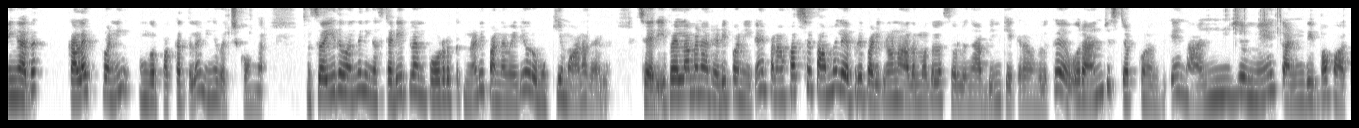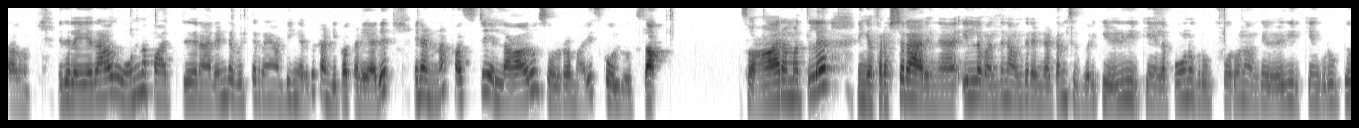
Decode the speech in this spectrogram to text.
நீங்கள் அதை கலெக்ட் பண்ணி உங்கள் பக்கத்தில் நீங்கள் வச்சுக்கோங்க. ஸோ இது வந்து நீங்கள் ஸ்டடி பிளான் போடுறதுக்கு முன்னாடி பண்ண வேண்டிய ஒரு முக்கியமான வேலை. சரி இப்போ எல்லாமே நான் ரெடி பண்ணிட்டேன். இப்போ நான் ஃபஸ்ட்டு தமிழ் எப்படி படிக்கணும்னு அதை முதல்ல சொல்லுங்க அப்படின்னு கேட்குறவங்களுக்கு ஒரு அஞ்சு ஸ்டெப் கொண்டு வந்துருக்கேன். இந்த அஞ்சுமே கண்டிப்பாக பார்த்தாகணும். இதில் ஏதாவது ஒன்று பார்த்து நான் ரெண்டை விட்டுறேன் அப்படிங்கிறது கண்டிப்பாக கிடையாது. என்னென்னா ஃபஸ்ட்டு எல்லாரும் சொல்கிற மாதிரி ஸ்கூல் புக்ஸ் தான். ஸோ ஆரம்பத்தில் நீங்கள் ஃப்ரெஷராக இருங்க. இல்லை வந்து நான் வந்து ரெண்டு அட்டம்ஸ் இது வரைக்கும் எழுதியிருக்கேன். இல்லை போன குரூப் ஃபோரும் நான் வந்து எழுதியிருக்கேன். குரூப் டூ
